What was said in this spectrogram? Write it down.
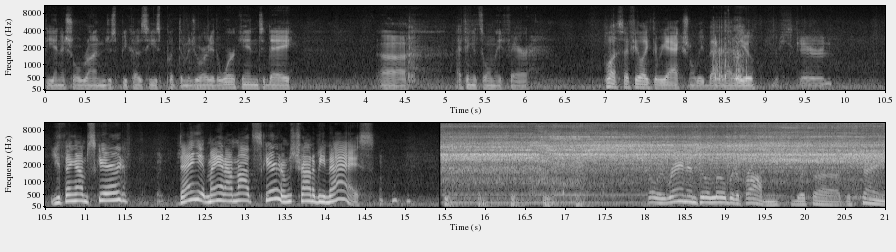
the initial run just because he's put the majority of the work in today. Uh, I think it's only fair. Plus, I feel like the reaction will be better out of you. You're scared. You think I'm scared? Dang it, man, I'm not scared. I'm just trying to be nice. So we ran into a little bit of problems with uh, the chain,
